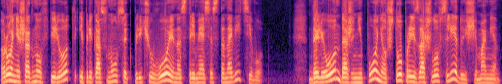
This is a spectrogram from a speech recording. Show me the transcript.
Рони шагнул вперед и прикоснулся к плечу воина, стремясь остановить его. Да Леон даже не понял, что произошло в следующий момент.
